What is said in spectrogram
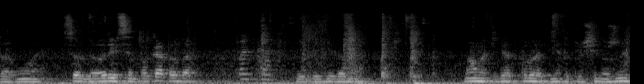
Домой. Все, говори всем пока тогда. Пока. И беги домой. Мама тебе откроет. Мне-то ключи нужны.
